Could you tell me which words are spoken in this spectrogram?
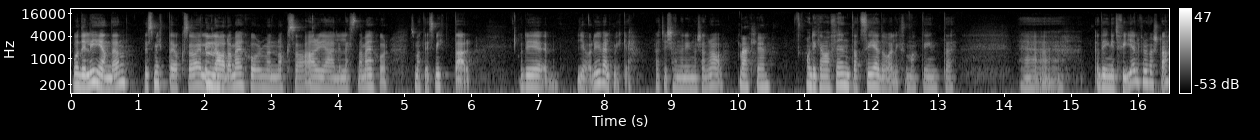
Både leenden, det smittar ju också, eller Mm. glada människor men också arga eller ledsna människor. Som att det smittar. Och det gör det ju väldigt mycket. För att vi känner in och känner av. Verkligen. Och det kan vara fint att se då liksom att det inte... Eh, det är inget fel för det första.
